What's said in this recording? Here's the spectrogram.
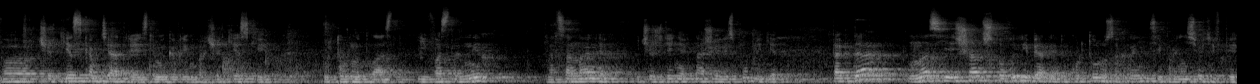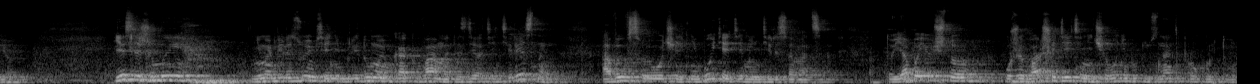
в Черкесском театре, если мы говорим про черкесский культурный пласт, и в остальных национальных учреждениях нашей республики, тогда у нас есть шанс, что вы, ребята, эту культуру сохраните и пронесете вперед. Если же мы не мобилизуемся не придумаем, как вам это сделать интересным, а вы, в свою очередь, не будете этим интересоваться, то я боюсь, что уже ваши дети ничего не будут знать про культуру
